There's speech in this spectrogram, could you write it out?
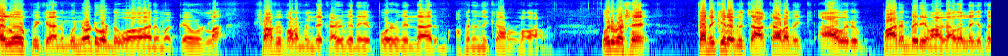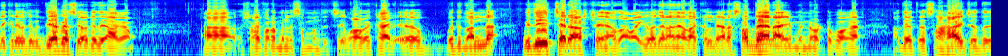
ഏകോപിപ്പിക്കാനും മുന്നോട്ട് കൊണ്ടുപോകാനുമൊക്കെ ഉള്ള ഷാഫി പറമ്പിലിന്റെ കഴിവിനെ എപ്പോഴും എല്ലാവരും അഭിനന്ദിക്കാറുള്ളതാണ്. ഒരുപക്ഷെ തനിക്ക് ലഭിച്ച അക്കാഡമിക് ആ ഒരു പാരമ്പര്യമാകാം അതല്ലെങ്കിൽ തനിക്ക് ലഭിച്ച വിദ്യാഭ്യാസ യോഗ്യതയാകാം ഷാഫി പറമ്പലിനെ സംബന്ധിച്ച് വളരെ ഒരു നല്ല വിജയിച്ച രാഷ്ട്രീയ നേതാവ് യുവജന നേതാക്കളിൽ ഏറെ ശ്രദ്ധേയനായി മുന്നോട്ട് പോകാൻ അദ്ദേഹത്തെ സഹായിച്ചത്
